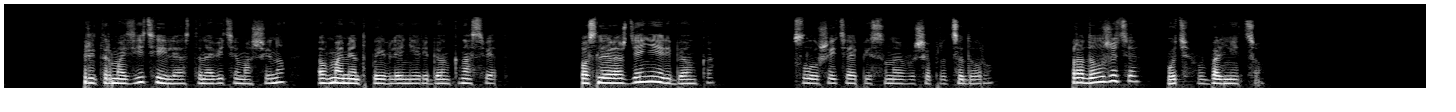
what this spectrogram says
Притормозите или остановите машину в момент появления ребёнка на свет. После рождения ребёнка слушайте описанную выше процедуру. Продолжите путь в больницу.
